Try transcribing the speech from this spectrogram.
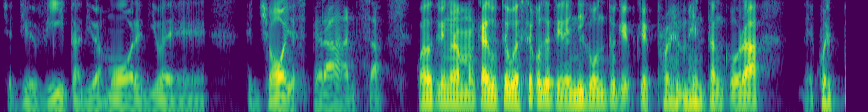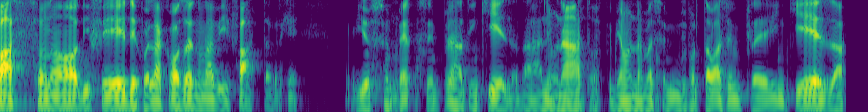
Cioè Dio è vita, Dio è amore, Dio è, è gioia, è speranza. Quando ti vengono a mancare tutte queste cose ti rendi conto che, che probabilmente ancora eh, quel passo no? di fede, quella cosa non l'avevi fatta, perché io sono sempre, sempre nato in chiesa da neonato, ecco, mia nonna mi portava sempre in chiesa,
